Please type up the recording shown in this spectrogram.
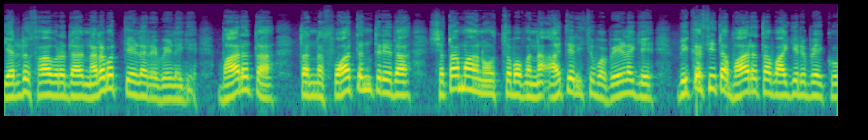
ಎರಡು ಸಾವಿರದ ನಲವತ್ತೇಳರ ವೇಳೆಗೆ ಭಾರತ ತನ್ನ ಸ್ವಾತಂತ್ರ್ಯದ ಶತಮಾನೋತ್ಸವವನ್ನು ಆಚರಿಸುವ ವೇಳೆಗೆ ವಿಕಸಿತ ಭಾರತವಾಗಿರಬೇಕು.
